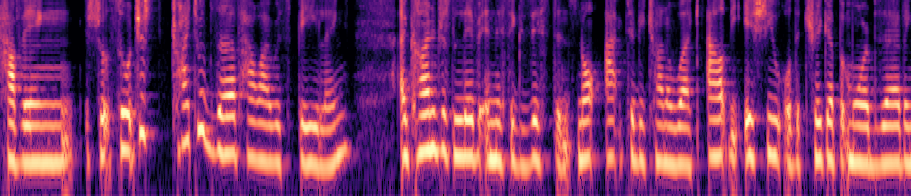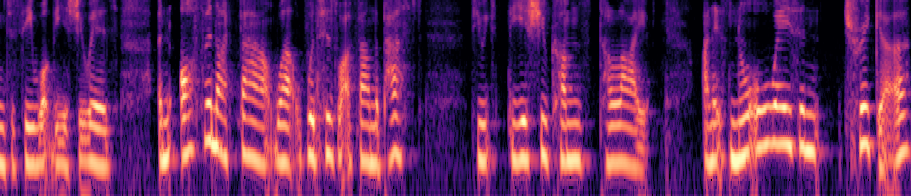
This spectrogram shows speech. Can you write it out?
having, so just try to observe how I was feeling and kind of just live in this existence, not actively trying to work out the issue or the trigger, but more observing to see what the issue is. And often I found, well, this is what I found the past few weeks, the issue comes to light. And it's not always a trigger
